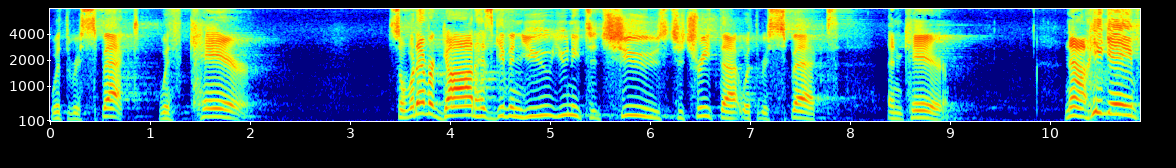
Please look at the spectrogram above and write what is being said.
with respect, with care. So, whatever God has given you, you need to choose to treat that with respect and care. Now, he gave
